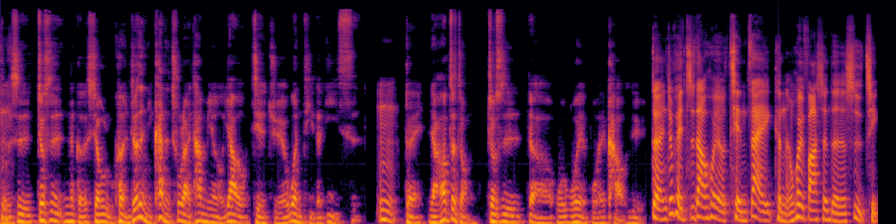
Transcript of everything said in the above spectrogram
者是 就是那个羞辱客人，就是你看得出来他没有要解决问题的意思，嗯，对。然后这种就是呃，我我也不会考虑。对你就可以知道会有潜在可能会发生的事情，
